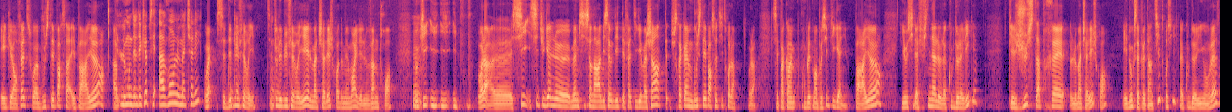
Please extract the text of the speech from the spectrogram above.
et qu'en fait soit boosté par ça. Et par ailleurs, le mondial des clubs c'est avant le match aller? Ouais, c'est début février. C'est tout début février et le match aller, je crois de mémoire, il est le 23. Donc mm. il, voilà, euh, si, si tu gagnes le, même si c'est en Arabie Saoudite, t'es fatigué machin, tu seras quand même boosté par ce titre-là. Voilà, c'est pas quand même complètement impossible qu'il gagne. Par ailleurs, il y a aussi la finale de la Coupe de la Ligue qui est juste après le match aller, je crois. Et donc ça peut être un titre aussi, la Coupe de la Ligue anglaise.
